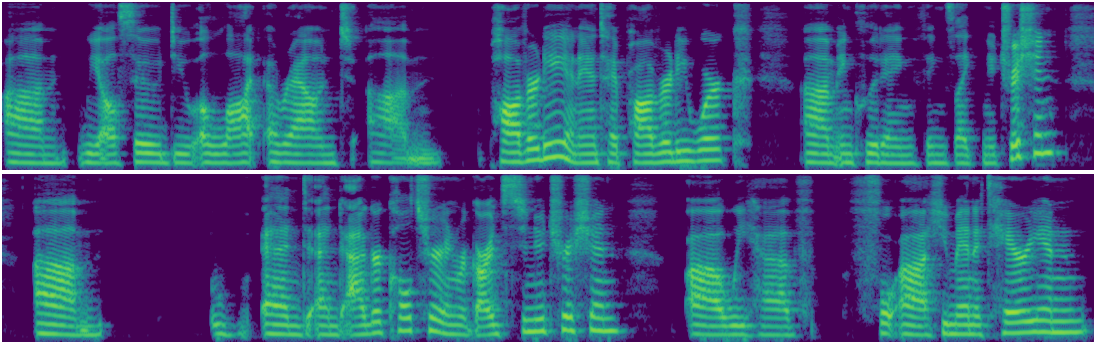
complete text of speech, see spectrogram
Um, we also do a lot around um, poverty and anti poverty work, um, including things like nutrition um, and and agriculture in regards to nutrition. Uh, we have for, uh, humanitarian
